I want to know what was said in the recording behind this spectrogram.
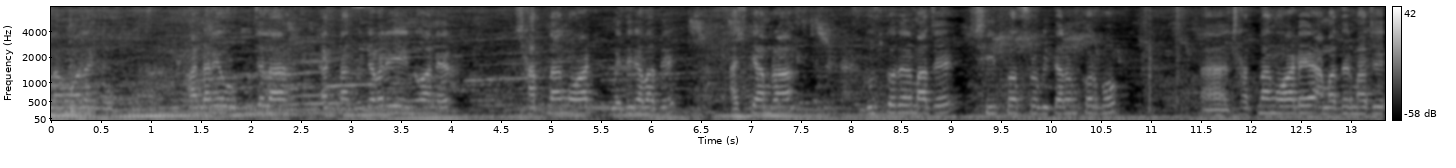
আসসালামু আলাইকুম। ভান্ডারিয়া উপজেলার এক নং ভিটাবাড়ি ইউনিয়নের সাত নং ওয়ার্ড মেদিরাবাদে আজকে আমরা দুস্থদের মাঝে শীত বস্ত্র বিতরণ করব। সাত নং ওয়ার্ডে আমাদের মাঝে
